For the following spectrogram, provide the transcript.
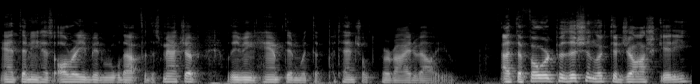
Anthony has already been ruled out for this matchup, leaving Hampton with the potential to provide value. At the forward position, look to Josh Giddey.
